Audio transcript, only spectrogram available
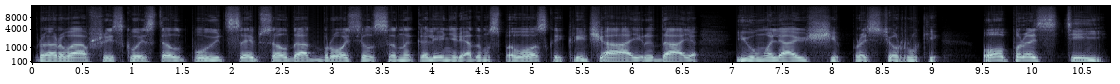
прорвавшись сквозь толпу и цепь солдат, бросился на колени рядом с повозкой, крича и рыдая, и умоляюще простер руки. «О, прости,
